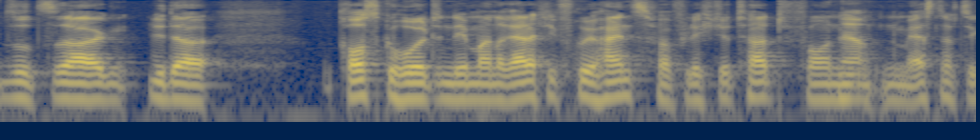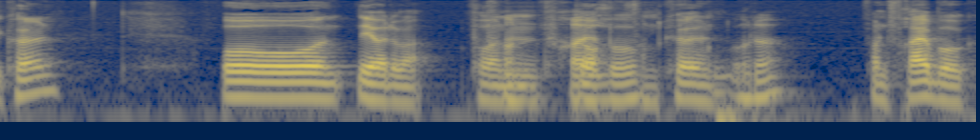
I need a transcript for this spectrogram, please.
sozusagen wieder rausgeholt, indem man relativ früh Heinz verpflichtet hat von ja. dem 1. FC Köln. Und, nee, warte mal. Von, von Freiburg. Doch, von Köln. Oder? Von Freiburg.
